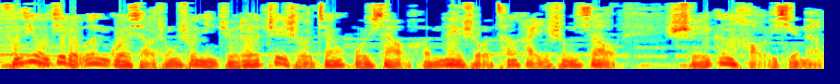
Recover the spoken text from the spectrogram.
曾经有记者问过小虫说：“你觉得这首《江湖笑》和那首《沧海一声笑》谁更好一些呢？”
